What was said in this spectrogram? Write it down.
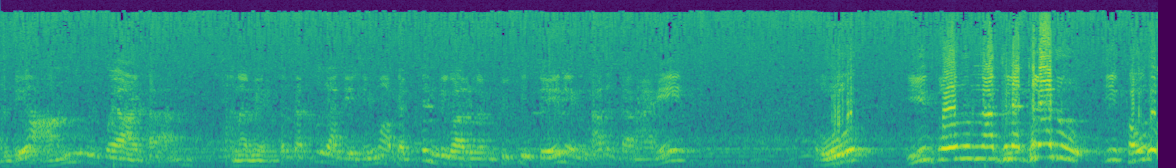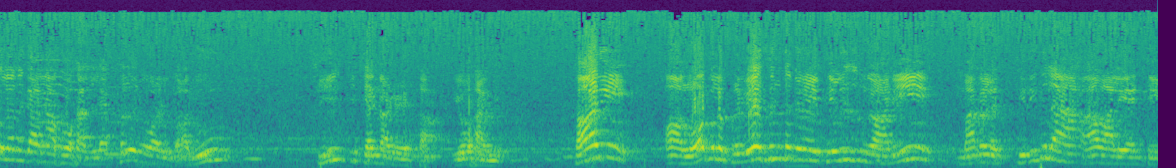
అంటే ఆనందపడిపోయాట నన్ను ఎంత తప్పుగా చేసి మా పెద్దంటి గారు నన్ను పిలిపిస్తే నేను కాదంటానని ఓ ఈ ద్రోణుడు నాకు లెక్కలేదు. ఈ కౌరవులనగా నాకు ఒక లెక్కలేని వాడు కాదు. తీర్చి చెన్నాడు వేస్త వ్యూహాన్ని. కానీ ఆ లోపల ప్రవేశించడమే తెలుసు కానీ మరల తిరిగి రావాలి అంటే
